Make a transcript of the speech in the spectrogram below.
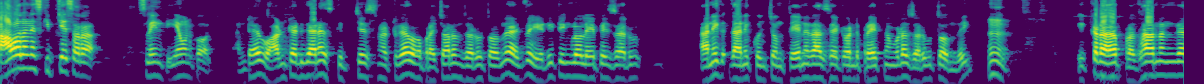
కావాలనే స్కిప్ చేశారా? అసలు ఏంటి ఏమనుకోవాలి? అంటే వాంటెడ్ గానే స్కిప్ చేసినట్టుగా ఒక ప్రచారం జరుగుతోంది. అయితే ఎడిటింగ్లో లేపేశారు అని దానికి కొంచెం తేనె రాసేటువంటి ప్రయత్నం కూడా జరుగుతోంది. ఇక్కడ ప్రధానంగా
